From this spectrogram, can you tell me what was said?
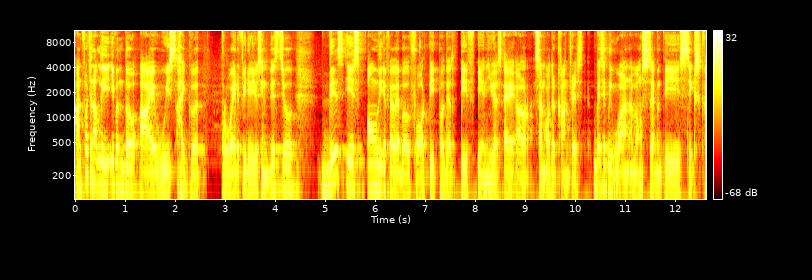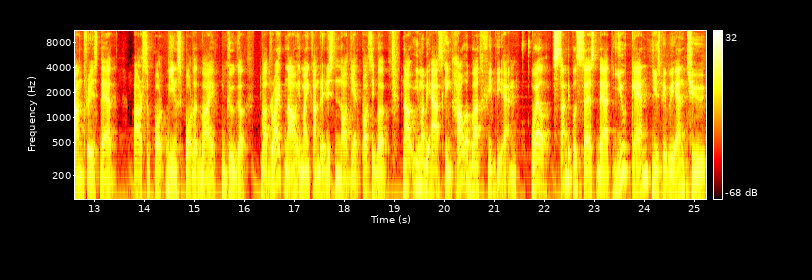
unfortunately, even though I wish I could create a video using this tool, this is only available for people that live in USA or some other countries. Basically one among 76 countries that are support being supported by Google. But right now in my country it is not yet possible. Now you might be asking how about VPN? Well, some people says that you can use VPN to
